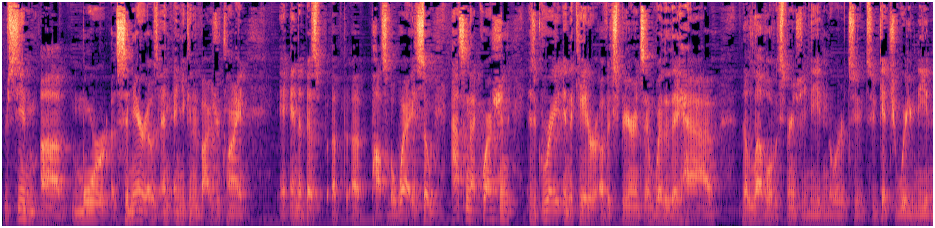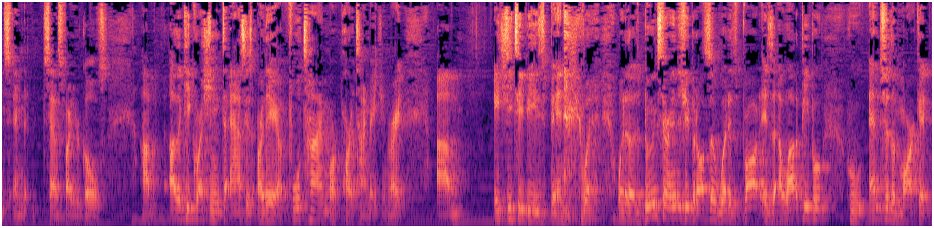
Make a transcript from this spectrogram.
you're seeing uh, more scenarios, and, and you can advise your client in the best uh, uh, possible way. So asking that question is a great indicator of experience and whether they have the level of experience you need in order to, to get you where you need and, and satisfy your goals. Um, other key question to ask is, are they a full-time or part-time agent, right? Um, HGTV's been one of those boons to our industry, but also what it's brought is a lot of people who enter the market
